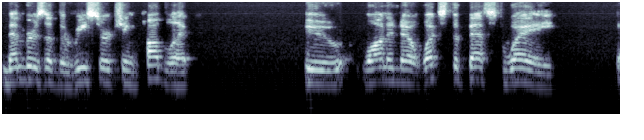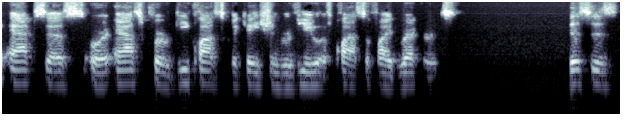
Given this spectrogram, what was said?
members of the researching public who want to know what's the best way to access or ask for declassification review of classified records. This is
